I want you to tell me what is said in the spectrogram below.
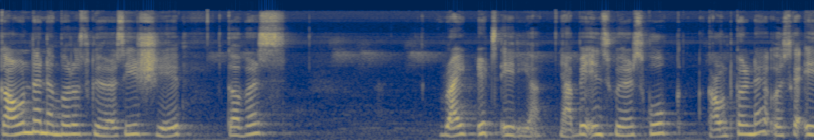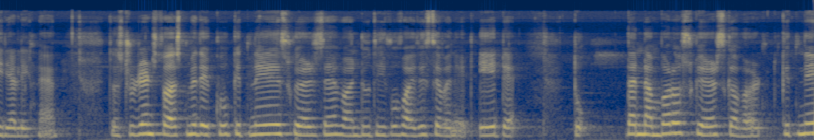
count the number of squares E shape covers right its area यहाँ पे इन स्क्वायर्स को काउंट करना है और इसका एरिया लिखना है। तो स्टूडेंट्स फ़र्स्ट में देखो कितने स्क्वायर्स हैं? One two three four five six seven eight eight है। तो the number of squares covered कितने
